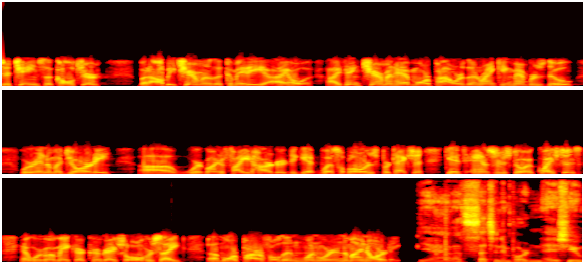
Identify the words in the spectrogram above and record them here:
to change the culture but I'll be chairman of the committee. I ho- I think chairmen have more power than ranking members do. We're in a majority. Uh, we're going to fight harder to get whistleblowers protection, get answers to our questions, and we're going to make our congressional oversight uh, more powerful than when we're in the minority. Yeah, that's such an important issue.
